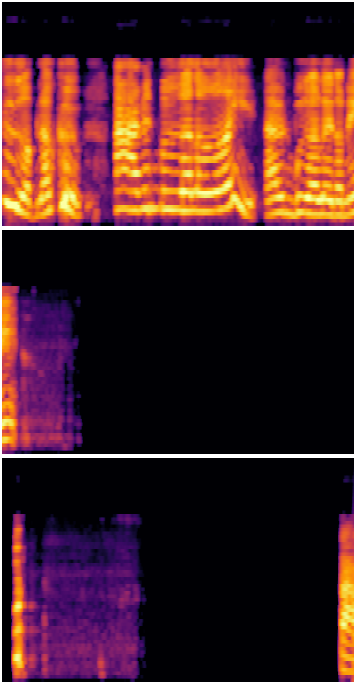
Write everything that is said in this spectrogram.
เกือบแล้วเกือบตายเป็นเบื่อเลยตายเป็นเบื่อเลยตอนนี้ตา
